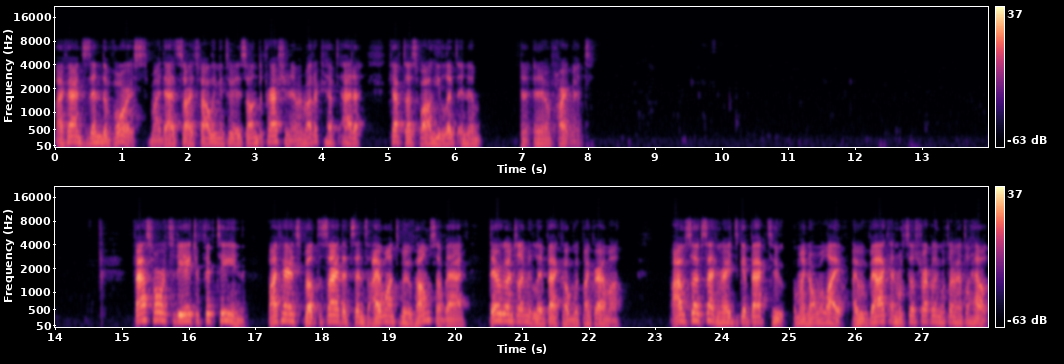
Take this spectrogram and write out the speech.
My parents then divorced. My dad started spiraling into his own depression, and my mother kept at kept us while he lived in, a, in an apartment. Fast forward to the age of 15. My parents both decided that since I want to move home so bad, they were going to let me live back home with my grandma. I was so excited and ready to get back to my normal life. I moved back and was still struggling with my mental health.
